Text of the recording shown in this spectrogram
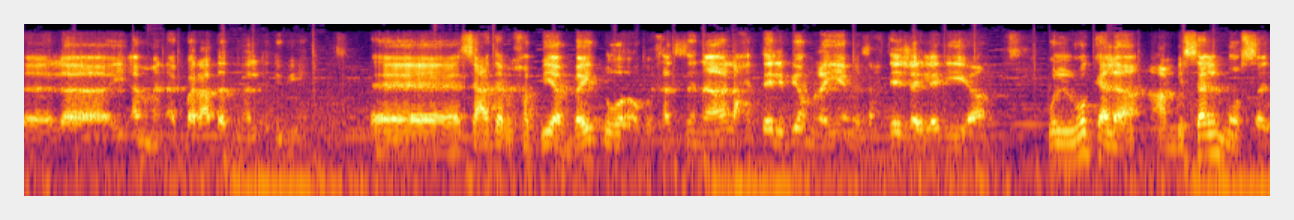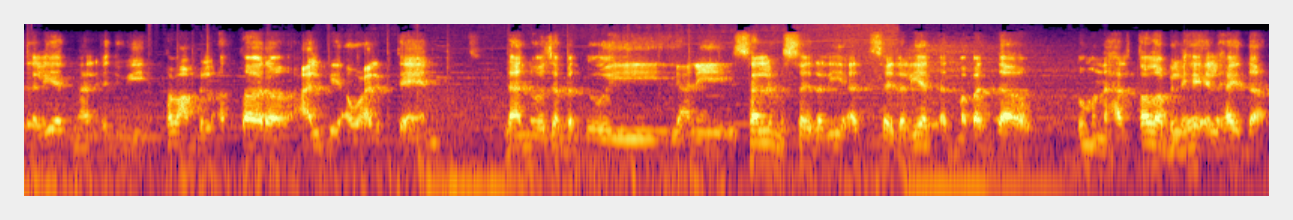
آه ليأمن أكبر عدد من الأدوية. آه ساعتها بخبيها ببيته أو بخزنها لحتى بيوم من الأيام إذا احتاجها يلاقيها والوكلاء عم بيسلموا الصيدليات من الادويه طبعا بالقطارة علبة أو علبتين لأنه إذا بده يعني يسلم الصيدليه الصيدليات قد ما بدها ضمن هالطلب الهائل هيدا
